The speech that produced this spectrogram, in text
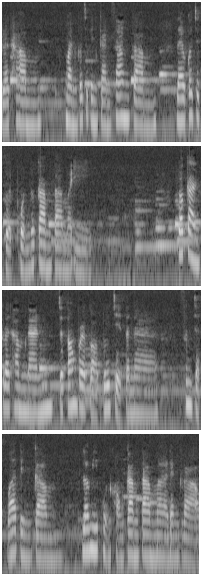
กระทำมันก็จะเป็นการสร้างกรรม แล้วก็จะเกิดผลกรรมตามมาอีก เพราะการกระทำนั้นจะต้องประกอบด้วยเจตนา ซึ่งจัดว่าเป็นกรรม แล้วมีผลของกรรมตามมาดังกล่าว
